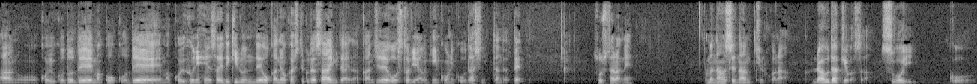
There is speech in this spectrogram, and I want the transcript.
あのこういうことで、まあ、高校で、まあ、こういうふうに返済できるんでお金を貸してくださいみたいな感じでオーストリアの銀行にこう出しに行ったんだって。そしたらね、まあ、なんせなんていうのかな。ラウダ家はさすごいこう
